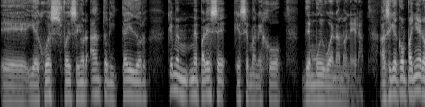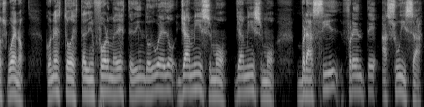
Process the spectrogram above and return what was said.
eh, y el juez fue el señor Anthony Taylor que me, me, parece que se manejó de muy buena manera. Así que compañeros, bueno, con esto está el informe de este lindo duelo. Ya mismo, ya mismo, Brasil frente a Suiza.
